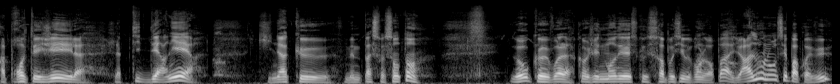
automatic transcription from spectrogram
à protéger la, petite dernière, qui n'a que même pas 60 ans. Donc euh, voilà, quand j'ai demandé est-ce que ce sera possible de prendre le repas, elle dit Ah non, non, c'est pas prévu.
